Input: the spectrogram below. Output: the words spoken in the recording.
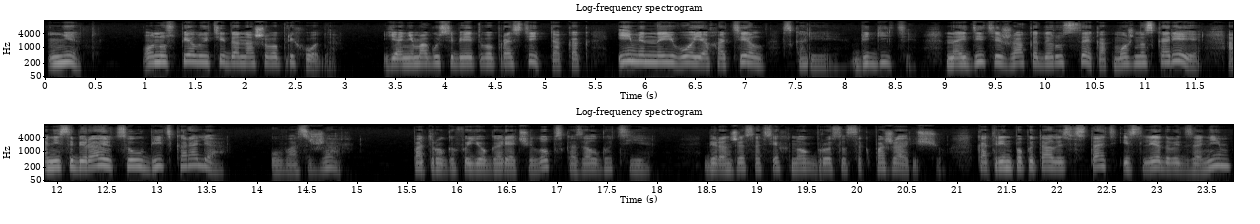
Нет, он успел уйти до нашего прихода. Я не могу себе этого простить, так как именно его я хотел. Скорее, бегите, найдите Жака де Руссе как можно скорее. Они собираются убить короля. У вас жар. Потрогав ее горячий лоб, сказал Готье. Беранже со всех ног бросился к пожарищу. Катрин попыталась встать и следовать за ним,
